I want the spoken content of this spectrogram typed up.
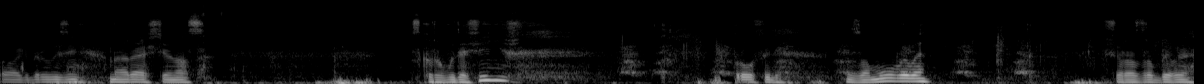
Так, друзі, нарешті у нас скоро буде фініш. Профіль замовили. Вчора зробили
